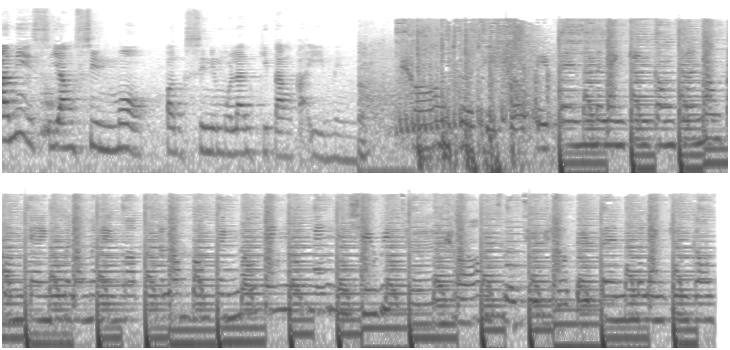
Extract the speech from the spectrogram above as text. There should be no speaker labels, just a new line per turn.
panis yang sin mo pag sinimulan kitang kainin.
kung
